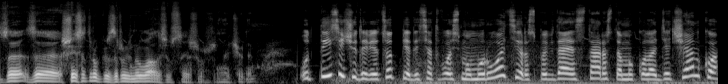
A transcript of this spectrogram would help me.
За, за 60 років зруйнувалося все, що вже нічого немає. У 1958 році, розповідає староста Микола Дяченко,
